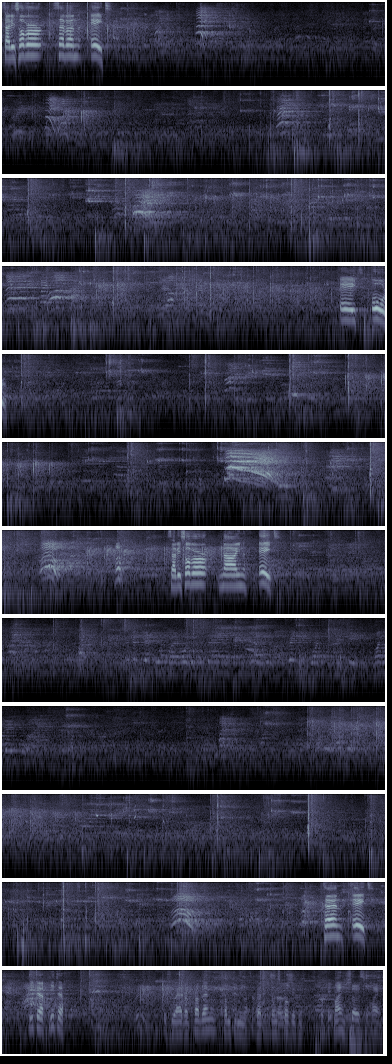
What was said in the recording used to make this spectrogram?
Service over, seven, eight. Eight all. Service over, nine, eight. Ten, eight. Peter, Peter. If you have a problem, come to me, but don't speak with me. Okay? Mein Service zu high.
